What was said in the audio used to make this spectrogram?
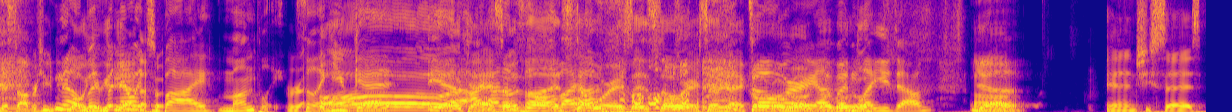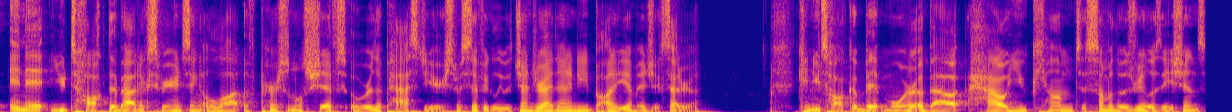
missed opportunity. No, Well, but, you but now yeah, it's what- bi monthly. Right. So like you Oh, get yeah. I okay. So it it's, uh, solved. it's still worse. It's still worse. Okay, cool, Don't cool, cool, worry, I cool, wouldn't cool. let you down. Yeah. Um, and she says, in it, you talked about experiencing a lot of personal shifts over the past year, specifically with gender identity, body image, etc. Can you talk a bit more about how you come to some of those realizations?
